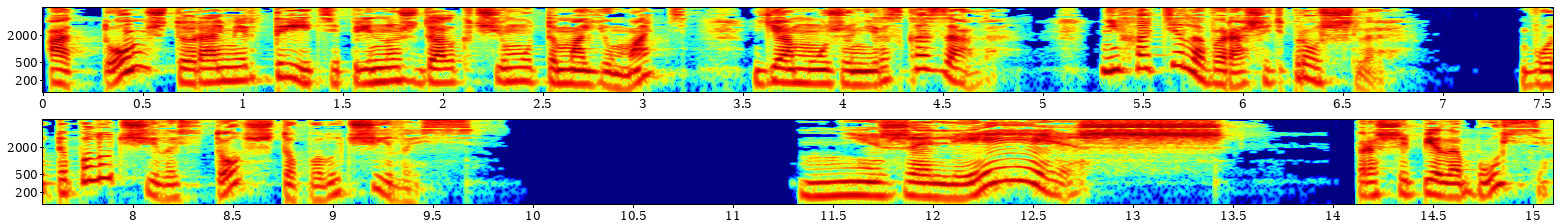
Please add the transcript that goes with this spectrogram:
о том, что Рамир Третий принуждал к чему-то мою мать, я мужу не рассказала. Не хотела ворошить прошлое. Вот и получилось то, что получилось. «Не жалеешь?» – прошипела Буся,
